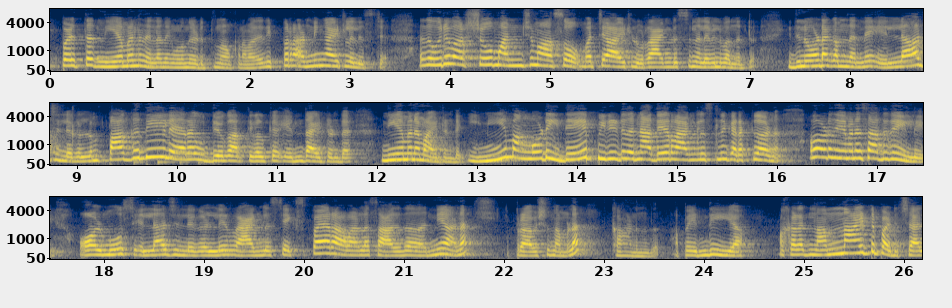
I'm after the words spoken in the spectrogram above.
ഇപ്പോഴത്തെ നിയമന നില നിങ്ങളൊന്ന് എടുത്തു നോക്കണം. അതായത് ഇപ്പോൾ റണ്ണിങ് ആയിട്ടുള്ള ലിസ്റ്റ്. അതായത് ഒരു വർഷവും അഞ്ച് മാസമോ മറ്റേ ആയിട്ടുള്ളൂ റാങ്ക് ലിസ്റ്റ് നിലവിൽ വന്നിട്ട്. ഇതിനോടകം തന്നെ എല്ലാ ജില്ലകളിലും പകുതിയിലേറെ ഉദ്യോഗാർത്ഥികൾക്ക് എന്തായിട്ടുണ്ട്? നിയമനമായിട്ടുണ്ട്. ഇനിയും അങ്ങോട്ട് ഇതേ പീരീഡ് തന്നെ അതേ റാങ്ക് ലിസ്റ്റിൽ കിടക്കുകയാണ്. അപ്പോൾ അവിടെ നിയമന സാധ്യതയില്ലേ? ഓൾമോസ്റ്റ് എല്ലാ ജില്ലകളിലെയും റാങ്ക് ലിസ്റ്റ് എക്സ്പയർ ആവാനുള്ള സാധ്യത തന്നെയാണ് ഇപ്രാവശ്യം നമ്മൾ കാണുന്നത്. അപ്പോൾ എന്ത് ചെയ്യുക മക്കളെ നന്നായിട്ട് പഠിച്ചാൽ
